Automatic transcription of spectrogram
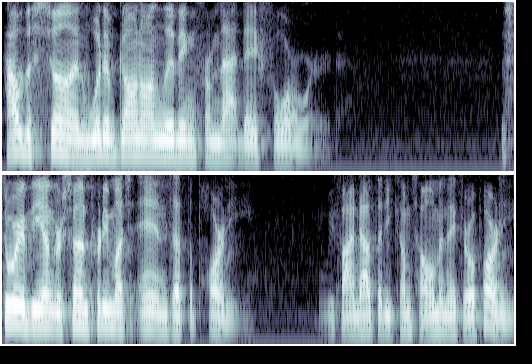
how the son would have gone on living from that day forward. The story of the younger son pretty much ends at the party. We find out that he comes home and they throw a party.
